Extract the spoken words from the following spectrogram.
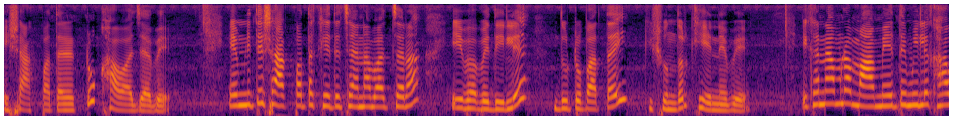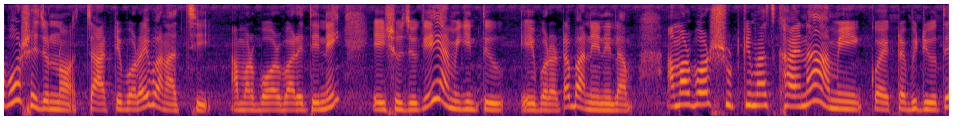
এই শাক পাতার একটু খাওয়া যাবে। এমনিতে শাক পাতা খেতে চায় না বাচ্চারা। এভাবে দিলে দুটো পাতাই কি সুন্দর খেয়ে নেবে। এখানে আমরা মা মেয়েতে মিলে খাব, সেজন্য চারটি বড়াই বানাচ্ছি। আমার বর বাড়িতে নেই, এই সুযোগেই আমি কিন্তু এই বড়াটা বানিয়ে নিলাম। আমার বর শুটকি মাছ খায় না, আমি কয়েকটা ভিডিওতে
